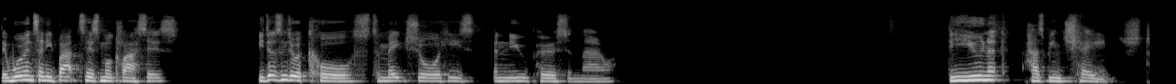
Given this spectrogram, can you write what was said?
There weren't any baptismal classes. He doesn't do a course to make sure he's a new person now. The eunuch has been changed.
